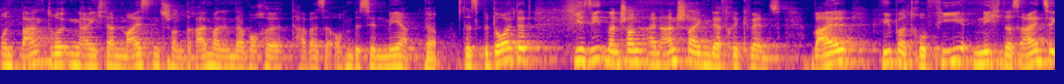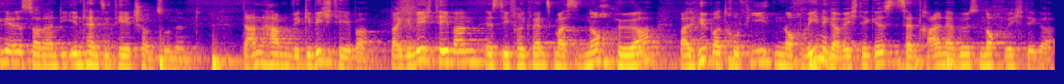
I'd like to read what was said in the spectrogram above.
und Bankdrücken eigentlich dann meistens schon dreimal in der Woche, teilweise auch ein bisschen mehr. Ja. Das bedeutet, hier sieht man schon ein Ansteigen der Frequenz, weil Hypertrophie nicht das Einzige ist, sondern die Intensität schon zunimmt. Dann haben wir Gewichtheber. Bei Gewichthebern ist die Frequenz meistens noch höher, weil Hypertrophie noch weniger wichtig ist, zentralnervös noch wichtiger.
